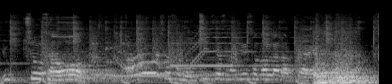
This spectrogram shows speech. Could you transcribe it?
육초 45. 아, 너무 밑에 3일서 날라갔다.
